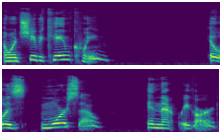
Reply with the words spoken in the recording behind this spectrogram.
And when she became queen, it was more so in that regard.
